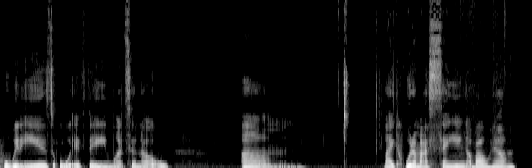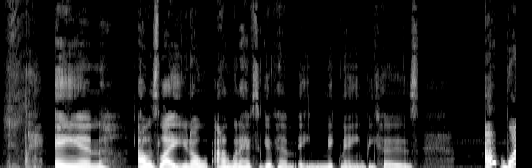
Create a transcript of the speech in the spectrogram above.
who it is or if they want to know um like what am I saying about him? And I was like, you know, I'm going to have to give him a nickname because one,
